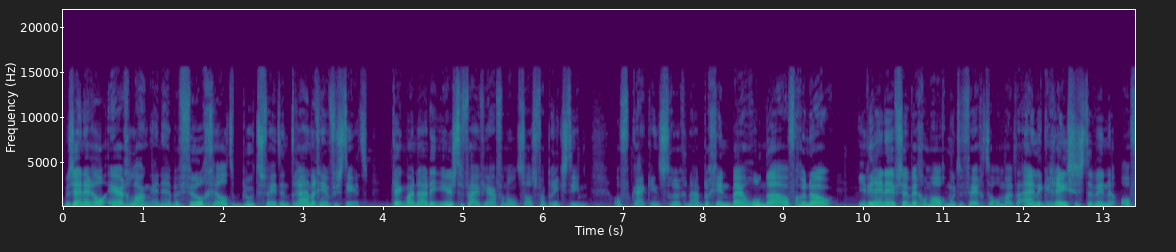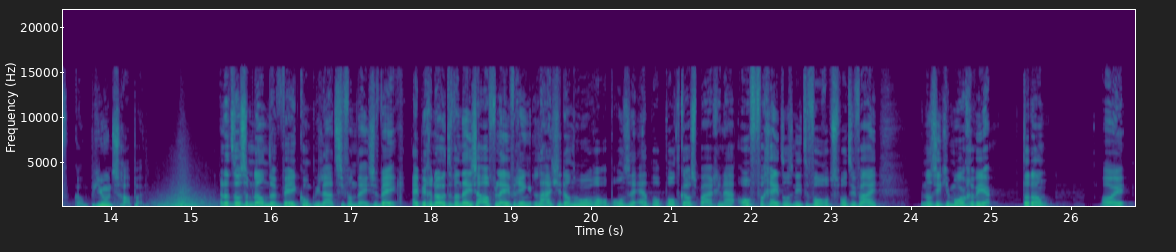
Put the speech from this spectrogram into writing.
We zijn er al erg lang en hebben veel geld, bloed, zweet en tranen geïnvesteerd. Kijk maar naar de eerste vijf jaar van ons als fabrieksteam. Of kijk eens terug naar het begin bij Honda of Renault. Iedereen heeft zijn weg omhoog moeten vechten om uiteindelijk races te winnen of kampioenschappen. En dat was hem dan, de weekcompilatie van deze week. Heb je genoten van deze aflevering? Laat je dan horen op onze Apple Podcast pagina of vergeet ons niet te volgen op Spotify. En dan zie ik je morgen weer. Tot dan. Hoi.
